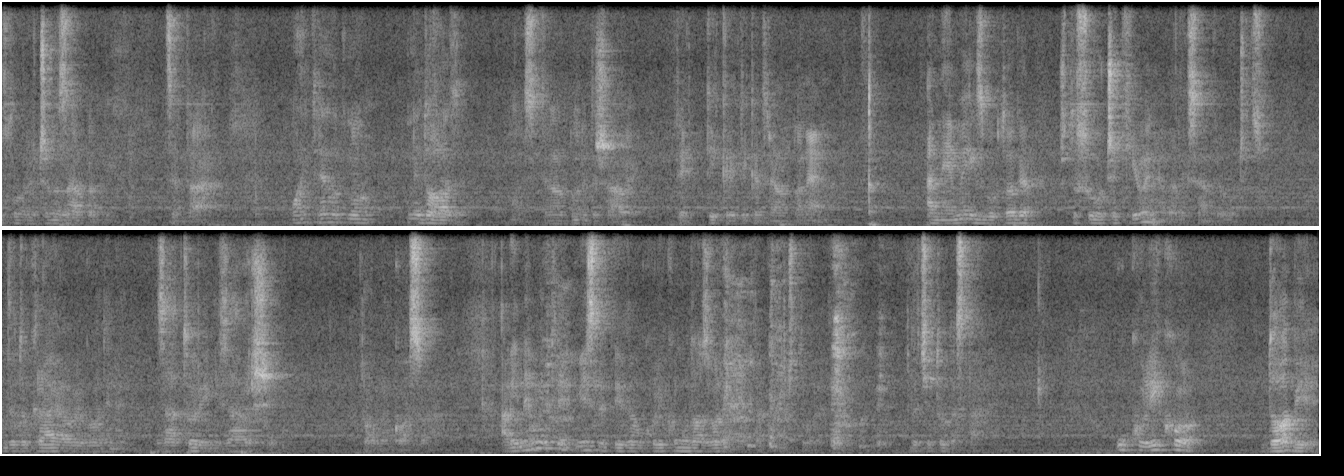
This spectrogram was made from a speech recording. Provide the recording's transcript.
uslovno rečeno zapadnih centara. Oni trenutno ne dolaze, oni se trenutno ne dešavaju, te, ti kritika trenutno nema. A nema ih zbog toga što su očekivanja od Aleksandra Vučića da do kraja ove godine zatvori i završi problem Kosova. Ali nemojte misliti da ukoliko mu dozvoli da tako nešto uredi, da će tu da stane. Ukoliko dobije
